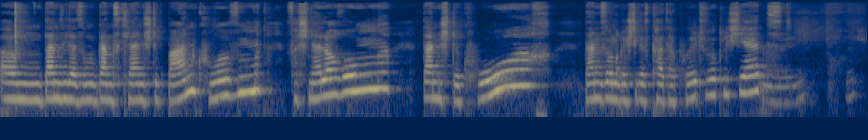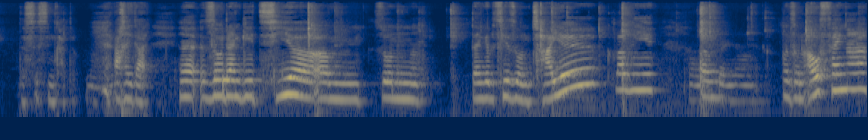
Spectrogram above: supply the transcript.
ähm, dann wieder so ein ganz kleines Stück Bahn, Kurven, Verschnellerung, dann ein Stück hoch, dann so ein richtiges Katapult wirklich jetzt. Nein. Das ist ein Katapult. Ach, egal. Äh, So, dann geht's hier ähm, so ein. Dann gibt es hier so ein Teil quasi Aufhänger. und so ein Aufhänger.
